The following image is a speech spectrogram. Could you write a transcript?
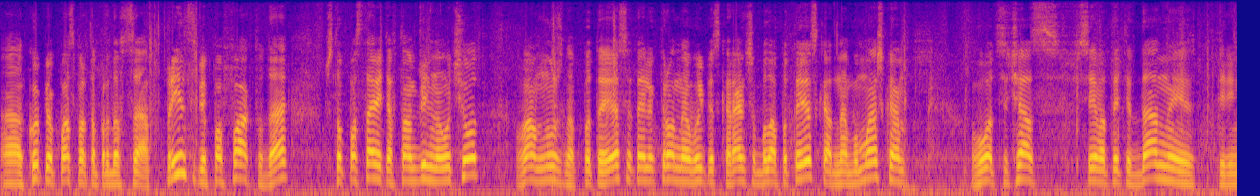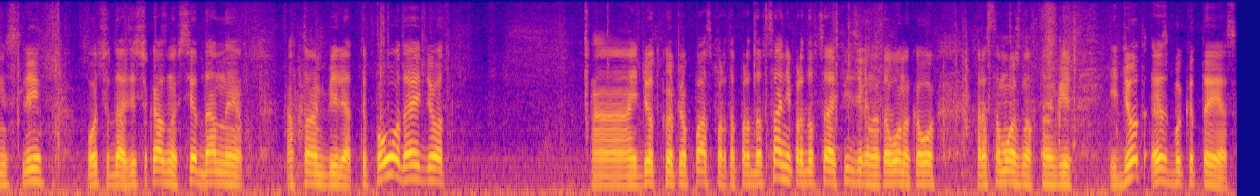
а, копия паспорта продавца. В принципе, по факту, да, чтобы поставить автомобиль на учет, вам нужно ПТС, это электронная выписка. Раньше была ПТС, одна бумажка. Вот сейчас все вот эти данные перенесли вот сюда. Здесь указаны все данные автомобиля. ТПО, да, идет. А, идет копия паспорта продавца, не продавца, а физика на того, на кого растаможен автомобиль. Идет СБКТС.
